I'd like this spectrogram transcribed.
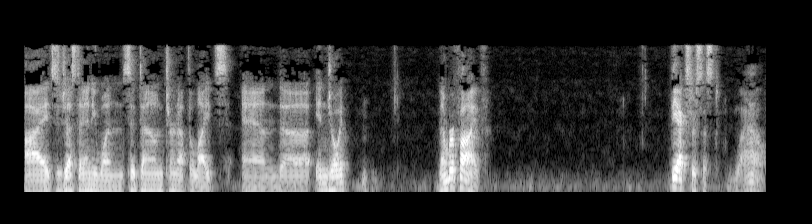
I suggest to anyone sit down, turn up the lights, and uh, enjoy. Number five, The Exorcist. Wow.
